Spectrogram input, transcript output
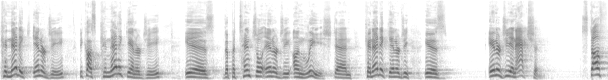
kinetic energy, because kinetic energy is the potential energy unleashed, and kinetic energy is energy in action. Stuff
